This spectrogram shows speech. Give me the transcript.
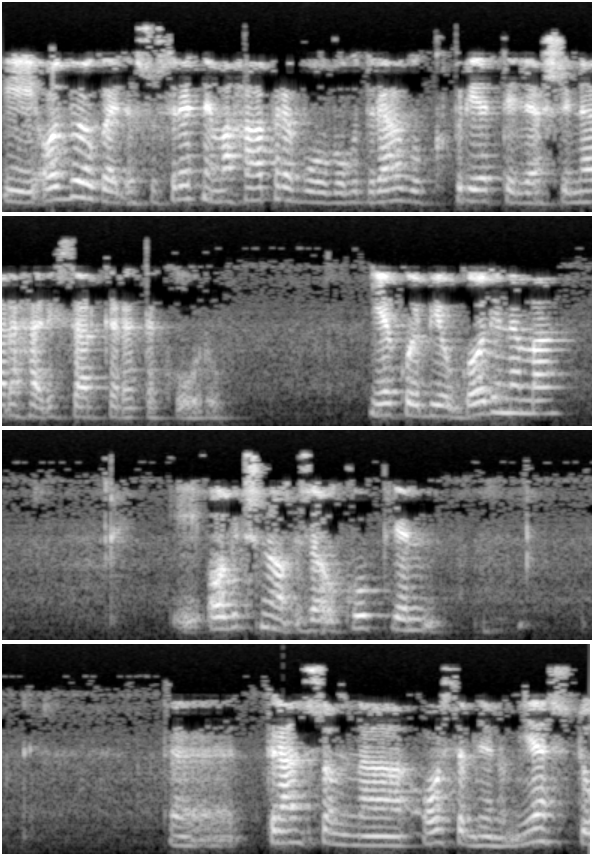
i odveo ga je da su sretne Mahaprabu ovog dragog prijatelja Šrinara Sarkara Takuru. Iako je bio godinama i obično zaokupljen e, transom na osamljenom mjestu,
